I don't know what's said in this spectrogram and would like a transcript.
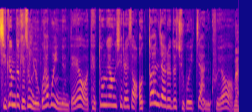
지금도 계속 요구하고 있는데요. 대통령실에서 어떠한 자료도 주고 있지 않고요. 네.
